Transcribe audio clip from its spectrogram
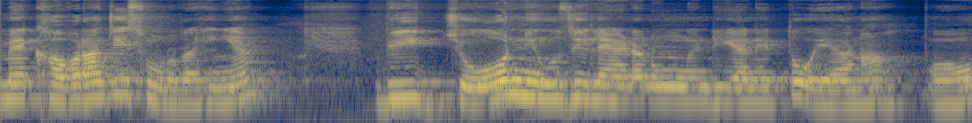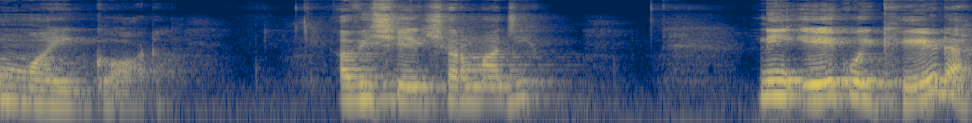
ਮੈਂ ਖਬਰਾਂ 'ਚ ਹੀ ਸੁਣ ਰਹੀ ਹਾਂ ਵੀ ਜੋ ਨਿਊਜ਼ੀਲੈਂਡ ਨੂੰ ਇੰਡੀਆ ਨੇ ਧੋਇਆ ਨਾ ਓ ਮਾਈ ਗॉड ਅਭਿਸ਼ੇਕ ਸ਼ਰਮਾ ਜੀ, ਨਹੀਂ, ਇਹ ਕੋਈ ਖੇਡ ਹੈ?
